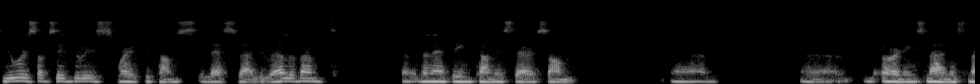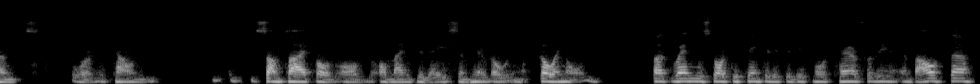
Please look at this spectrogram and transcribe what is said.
fewer subsidiaries where it becomes less value relevant. Uh, the net income is there some um, uh, earnings management or account some type of, of, of, manipulation here going, going on. But when you start to think a little bit more carefully about that,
